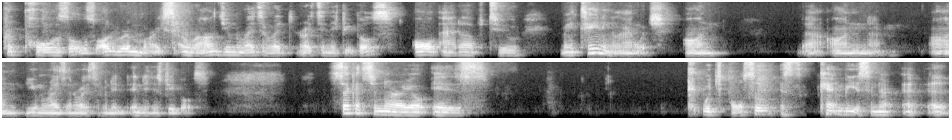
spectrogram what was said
proposals or remarks around human rights and right, rights in peoples all add up to maintaining language on uh, on um, on human rights and rights of indigenous peoples. Second scenario is, which also is, can be a, scenario, a,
